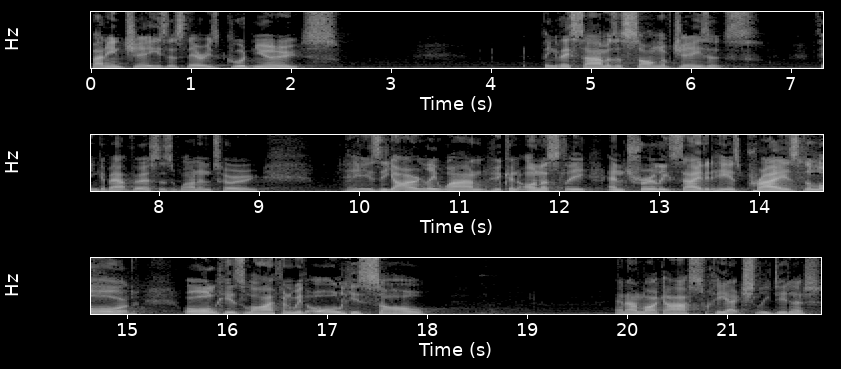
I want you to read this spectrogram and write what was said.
But in Jesus, there is good news. Think of this psalm as a song of Jesus. Think about verses 1 and 2. He is the only one who can honestly and truly say that he has praised the Lord all his life and with all his soul. And unlike us, he actually did it.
